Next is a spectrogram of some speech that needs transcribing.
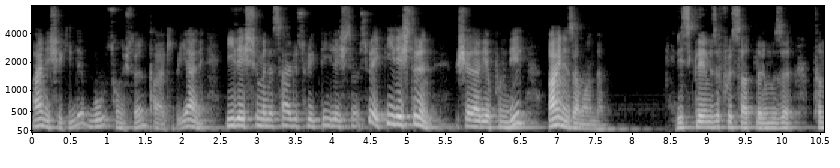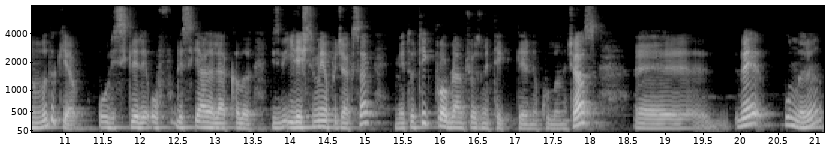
Aynı şekilde bu sonuçların takibi. Yani iyileştirmede sadece sürekli iyileştirme, sürekli iyileştirin. Bir şeyler yapın değil. Aynı zamanda risklerimizi, fırsatlarımızı tanımladık ya. O riskleri, o risklerle alakalı biz bir iyileştirme yapacaksak metodik problem çözme tekniklerini kullanacağız. Ee, ve bunların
